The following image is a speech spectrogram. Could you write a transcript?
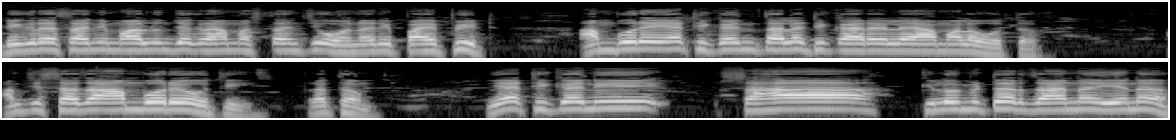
डिग्रस आणि मालुंजे ग्रामस्थांची होणारी पायपीट आंबोरे या ठिकाणी तलाठी कार्यालय आम्हाला होतं. आमची सजा आंबोरे होती प्रथम. या ठिकाणी सहा किलोमीटर जाणं येणं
